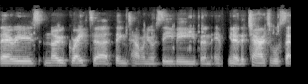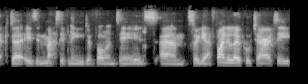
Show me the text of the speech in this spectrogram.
there is no greater thing to have on your CV than if you know the charitable sector is in massive need of volunteers. Um, so yeah, find a local charity,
